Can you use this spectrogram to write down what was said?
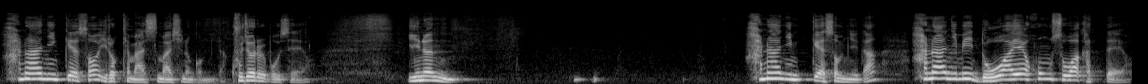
하나님께서 이렇게 말씀하시는 겁니다. 구절을 보세요. 이는 하나님께서입니다. 하나님이 노아의 홍수와 같대요.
